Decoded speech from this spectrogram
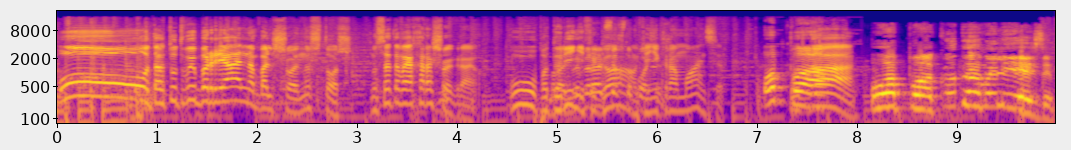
О, так тут выбор реально большой. Ну что ж, ну с этого я хорошо играю. О, подари, нифига, что у тебя хочешь. некромансер. Опа! Опа, куда мы лезем?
